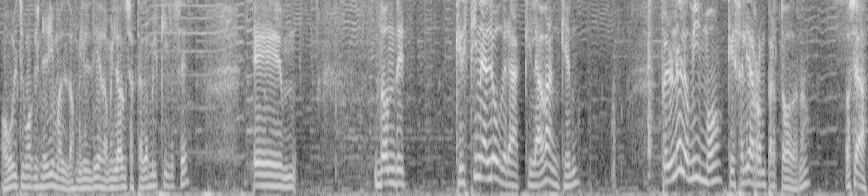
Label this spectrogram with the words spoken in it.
o último kirchnerismo, el 2010, 2011 hasta el 2015, eh, donde Cristina logra que la banquen, pero no es lo mismo que salir a romper todo, ¿no? O sea,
